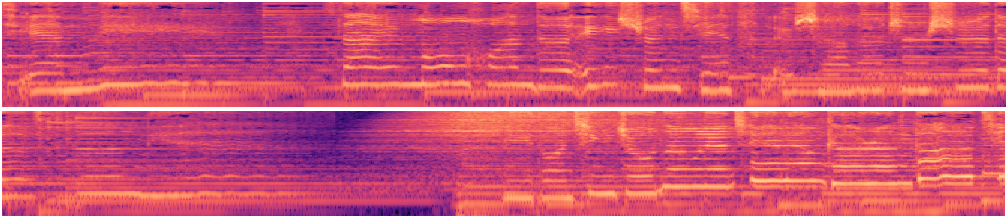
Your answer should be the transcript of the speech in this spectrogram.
甜蜜在梦幻的一瞬间，留下了真实的思念。一段情就能连起两个人的天，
